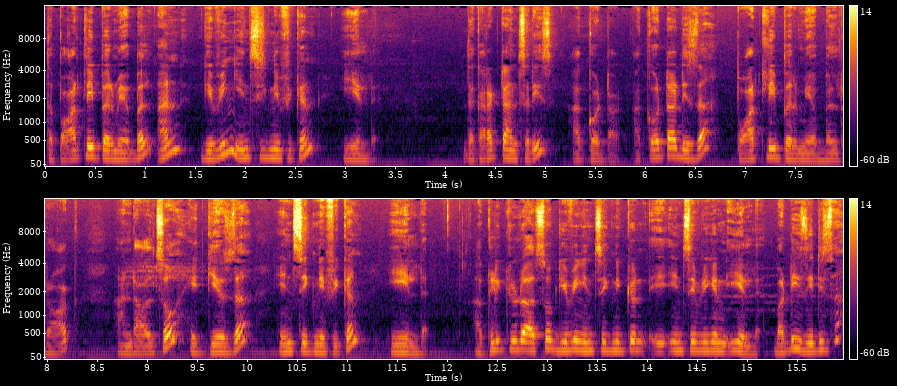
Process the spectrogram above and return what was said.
the partly permeable and giving insignificant yield. The correct answer is aquitard. Aquitard is the partly permeable rock and also it gives the insignificant yield. Aquiclude also giving insignificant insignificant yield, but is it is a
